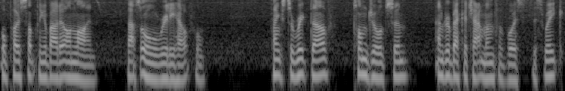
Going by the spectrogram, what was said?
or post something about it online. That's all really helpful. Thanks to Rick Dove, Tom Georgeson, and Rebecca Chapman for voices this week.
